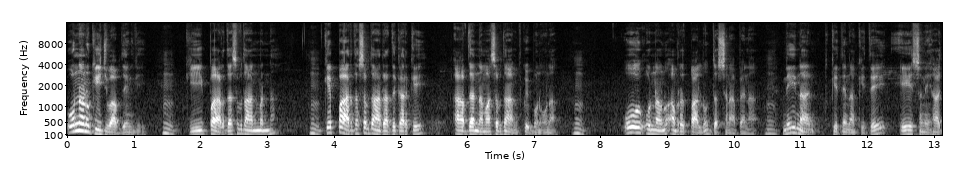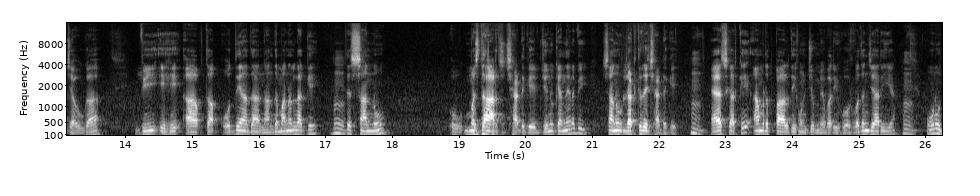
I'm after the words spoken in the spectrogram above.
ਉਹਨਾਂ ਨੂੰ ਕੀ ਜਵਾਬ ਦੇਣਗੇ? ਕੀ ਭਾਰਤ ਦਾ ਸੰਵਿਧਾਨ ਮੰਨਣਾ। ਕਿ ਭਾਰਤ ਦਾ ਸੰਵਿਧਾਨ ਰੱਦ ਕਰਕੇ ਆਪ ਦਾ ਨਵਾਂ ਸੰਵਿਧਾਨ ਕੋਈ ਬਣਾਉਣਾ? ਉਹ ਉਹਨਾਂ ਨੂੰ ਅੰਮ੍ਰਿਤਪਾਲ ਨੂੰ ਦੱਸਣਾ ਪੈਣਾ। ਨਹੀਂ ਨਾ ਕਿਤੇ ਨਾ ਕਿਤੇ ਇਹ ਸੁਨੇਹਾ ਜਾਊਗਾ ਵੀ ਇਹ ਆਪ ਤਾਂ ਅਹੁਦਿਆਂ ਦਾ ਆਨੰਦ ਮਾਣਨ ਲੱਗੇ ਤੇ ਸਾਨੂੰ ਉਹ ਮਜ਼ਦਾਰ ਚ ਛੱਡ ਗਏ ਜਿਹਨੂੰ ਕਹਿੰਦੇ ਨੇ ਵੀ ਸਾਨੂੰ ਲਟਕਦੇ ਛੱਡ ਗਏ। ਐਸ ਕਰਕੇ ਅੰਮ੍ਰਿਤਪਾਲ ਦੀ ਹੁਣ ਜ਼ਿੰਮੇਵਾਰੀ ਹੋਰ ਵਧਣ ਜਾ ਰਹੀ ਆ। ਉਹਨੂੰ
